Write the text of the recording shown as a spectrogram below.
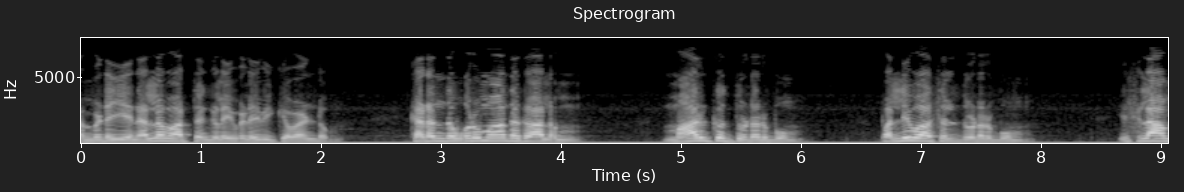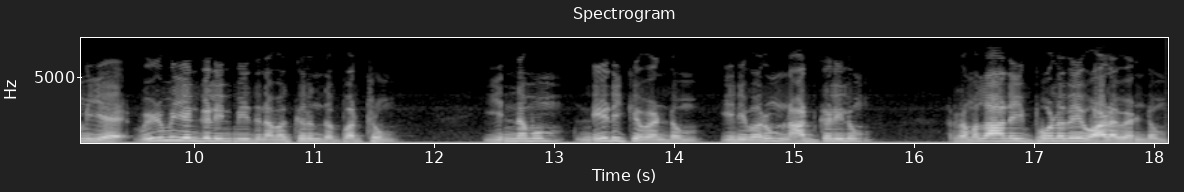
நம்மிடையே நல்ல மாற்றங்களை விளைவிக்க வேண்டும். கடந்த ஒரு மாத காலம் மார்க்க தொடர்பும் பள்ளிவாசல் தொடர்பும் இஸ்லாமிய விழுமியங்களின் மீது நமக்கு இருந்த பற்றும் இன்னமும் நீடிக்க வேண்டும். இனிவரும் நாட்களிலும் ரமலானை போலவே வாழ வேண்டும்.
